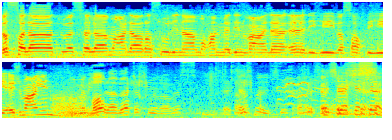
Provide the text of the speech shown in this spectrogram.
Ve salatu ve selamu ala Resulina Muhammedin ve ala alihi ve sahbihi ecmain. Ve- Beraber. Keser keser.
